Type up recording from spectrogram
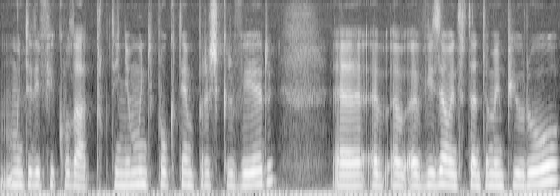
muita dificuldade, porque tinha muito pouco tempo para escrever, a, a- a visão entretanto também piorou.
